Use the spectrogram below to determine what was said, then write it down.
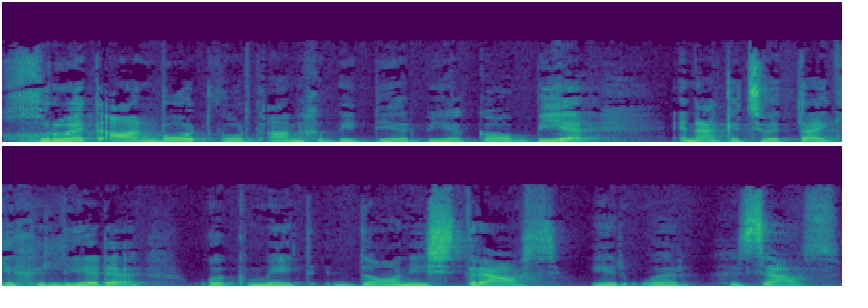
groot aanbod word aangebied deur BKB en ek het so 'n tydjie gelede ook met Dani Strauss hieroor gesels.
